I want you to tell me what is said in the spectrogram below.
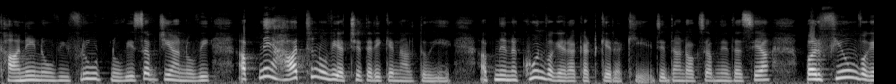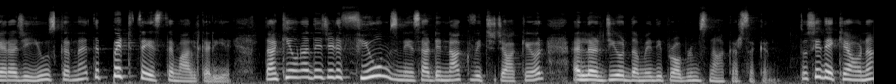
ਖਾਣੇ ਨੂੰ ਵੀ ਫਰੂਟ ਨੂੰ ਵੀ, ਸਬਜ਼ੀਆਂ ਨੂੰ ਵੀ, ਆਪਣੇ ਹੱਥ ਨੂੰ ਵੀ ਅੱਛੇ ਤਰੀਕੇ ਨਾਲ ਧੋਈਏ, ਆਪਣੇ ਨਖੂਨ ਵਗੈਰਾ ਕੱਟ ਕੇ ਰੱਖੀਏ। ਜਿੱਦਾਂ ਡਾਕਟਰ ਸਾਹਿਬ ਨੇ ਦੱਸਿਆ ਪਰਫਿਊਮ ਵਗੈਰਾ ਜੇ ਯੂਜ਼ ਕਰਨਾ ਹੈ ਤੇ ਪਿੱਠ ਤੇ ਇਸਤੇਮਾਲ ਕਰੀਏ, ਤਾਂ ਕਿ ਉਹਨਾਂ ਦੇ ਜਿਹੜੇ ਫਿਊਮਸ ਨੇ ਸਾਡੇ ਨੱਕ ਵਿੱਚ ਜਾ ਕੇ ਔਰ ਐਲਰਜੀ ਔਰ ਦਮੇ ਦੀ ਪ੍ਰੋਬਲਮਸ ਨਾ ਕਰ ਸਕਣ। ਤੁਸੀਂ ਦੇਖਿਆ ਹੋਣਾ,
